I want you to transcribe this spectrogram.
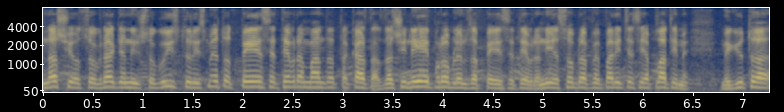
нашиот сограѓанин што го истори сметот 50 евра мандата казна. Значи не е проблем за 50 евра, ние собравме парите си ја платиме. Меѓутоа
